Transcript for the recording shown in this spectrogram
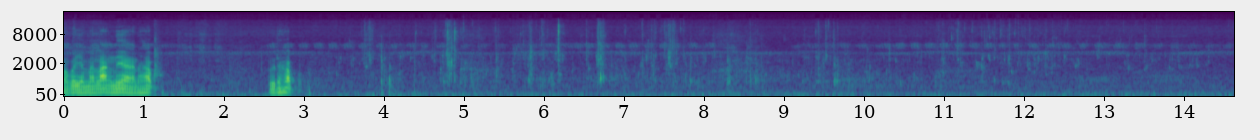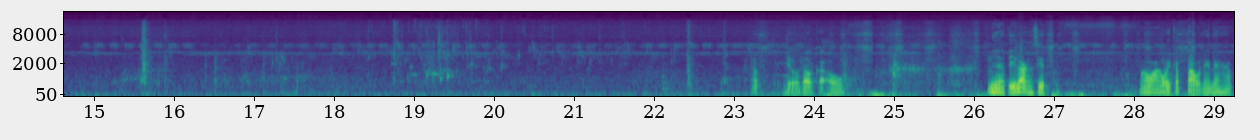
เราก็จะมาล่างเนื้อนะครับ ดูนะครับ ครับ เดี๋ยวเราก็เอาเนื้อตีหลังเสร็จมาวางไว้กับเตาเนี่ยนะครับ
